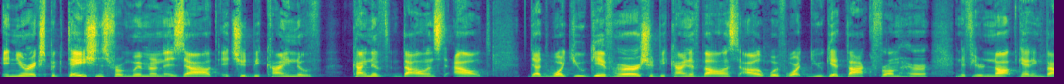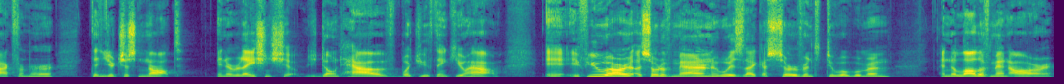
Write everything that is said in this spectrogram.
in your expectations from women is that it should be kind of kind of balanced out that what you give her should be kind of balanced out with what you get back from her. And if you're not getting back from her then you're just not in a relationship. You don't have what you think you have. If you are a sort of man who is like a servant to a woman and a lot of men are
